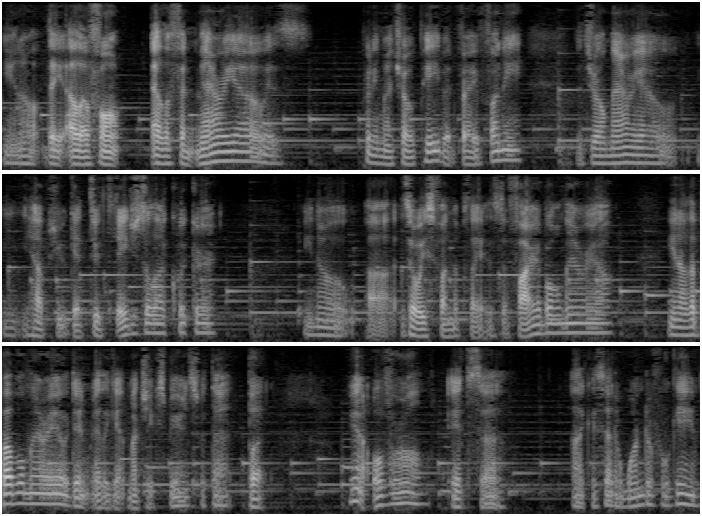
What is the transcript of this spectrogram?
You know, the elephant elephant Mario is pretty much OP but very funny. The drill Mario he helps you get through the stages a lot quicker. You know, uh, it's always fun to play as the Fireball Mario. You know, the Bubble Mario didn't really get much experience with that, but yeah, overall, it's, uh, like I said, a wonderful game.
